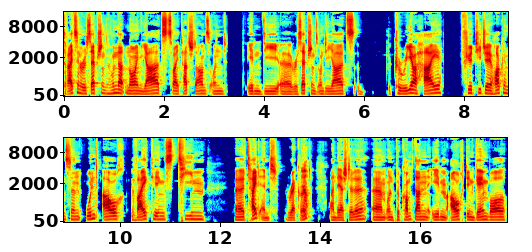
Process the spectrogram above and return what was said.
13 Receptions, 109 Yards, zwei Touchdowns und eben die äh, Receptions und die Yards Career High für TJ Hawkinson und auch Vikings Team äh, Tight End Record ja. an der Stelle ähm, und bekommt dann eben auch den Game Ball.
